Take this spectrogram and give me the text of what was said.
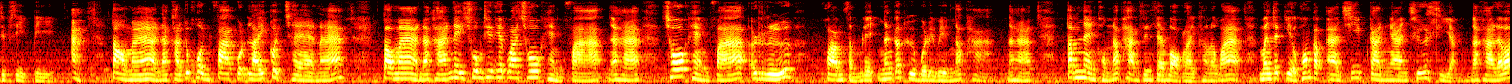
1-14 ปีอะต่อมานะคะทุกคนฝากกดไลค์กดแชร์นะต่อมานะคะในช่วงที่เรียกว่าโชคแห่งฟ้านะคะโชคแห่งฟ้าหรือความสำเร็จนั่นก็คือบริเวณหน้าผาก นะคะตำแหน่งของหน้าผากซินแซบอกหลายครั้งแล้วว่า มันจะเกี่ยวข้องกับอาชีพการงานชื่อเสียงนะคะ แล้วก็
